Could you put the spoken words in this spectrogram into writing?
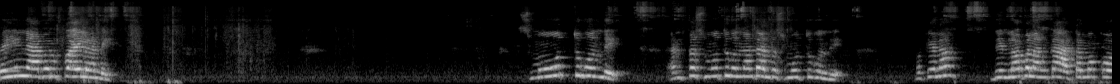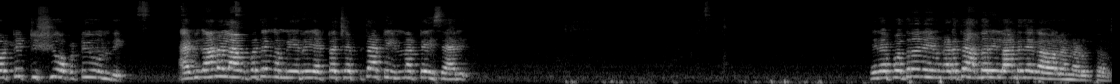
వెయ్యి యాభై రూపాయలండి. స్మూత్గా ఉంది. ఎంత స్మూత్గా ఉందంటే అంత స్మూత్గా ఉంది. ఓకేనా? దీని లోపల ఇంకా అట్టముక్క ఒకటి టిష్యూ ఒకటి ఉంది. అవి కానీ లేకపోతే ఇంకా మీరు ఎట్లా చెప్తే అటు ఇన్నట్టే ఈ శారీ రేపు పొద్దున నేను కడితే అందరు ఇలాంటిదే కావాలని అడుగుతారు.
